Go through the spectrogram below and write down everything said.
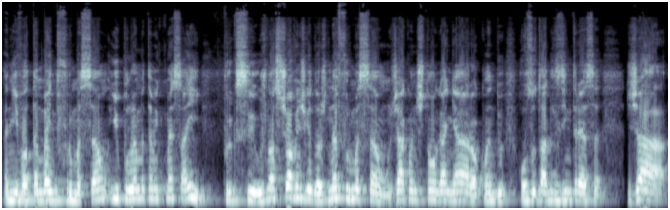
a nível também de formação e o problema também começa aí. Porque se os nossos jovens jogadores na formação, já quando estão a ganhar ou quando o resultado lhes interessa, já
